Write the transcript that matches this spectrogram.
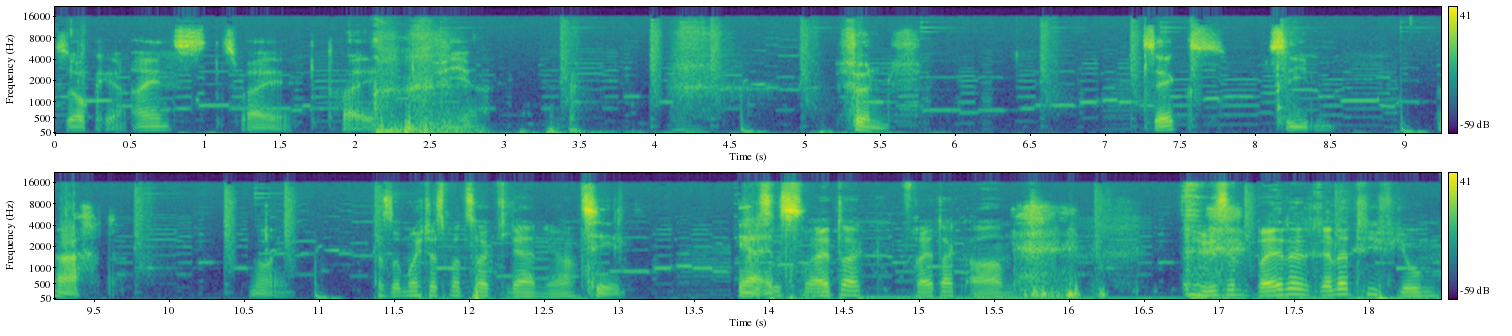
So, okay. Eins, zwei, drei, vier. Fünf. Sechs, sieben, acht, neun, Also um euch das mal zu erklären, ja. zehn. Ja, es ist. Freitag, Freitagabend. Wir sind beide relativ jung.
